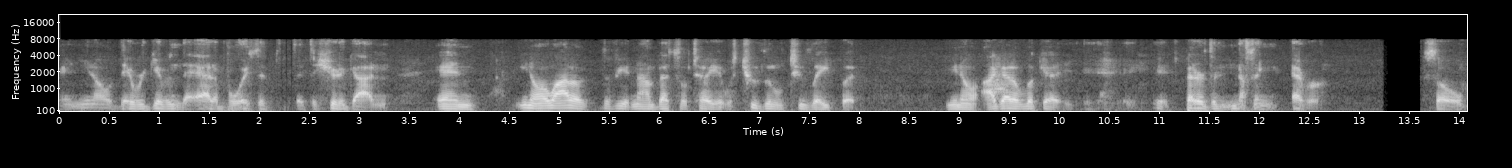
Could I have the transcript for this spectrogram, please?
and you know they were given the attaboys that that they should have gotten. And you know, a lot of the Vietnam vets will tell you it was too little, too late. But you know, I got to look at it. It's better than nothing ever. So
